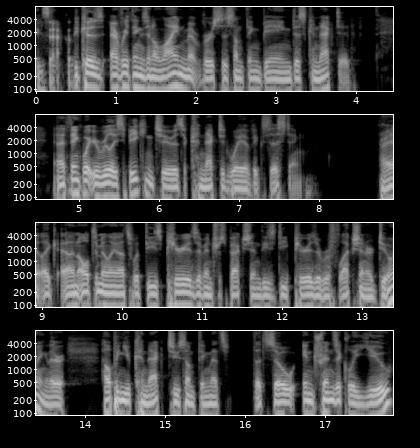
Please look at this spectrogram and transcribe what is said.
Exactly. Because everything's in alignment versus something being disconnected. And I think what you're really speaking to is a connected way of existing. Right. Like, and ultimately that's what these periods of introspection, these deep periods of reflection are doing. They're helping you connect to something that's, that's so intrinsically you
